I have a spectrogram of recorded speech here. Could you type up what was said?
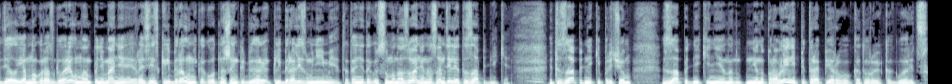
дело я много раз говорил, в моем понимании российские либералы никакого отношения к либерализму не имеют. Это они такое самоназвание, на самом деле это западники. Это западники, причем западники не, не направление Петра Первого, который, как говорится,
